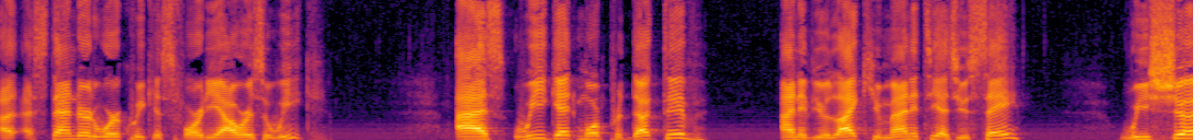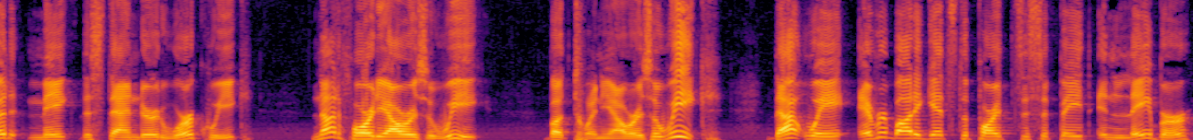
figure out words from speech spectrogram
a, a standard work week is 40 hours a week. As we get more productive, and if you like humanity, as you say, we should make the standard work week not 40 hours a week, but 20 hours a week. That way, everybody gets to participate in labor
